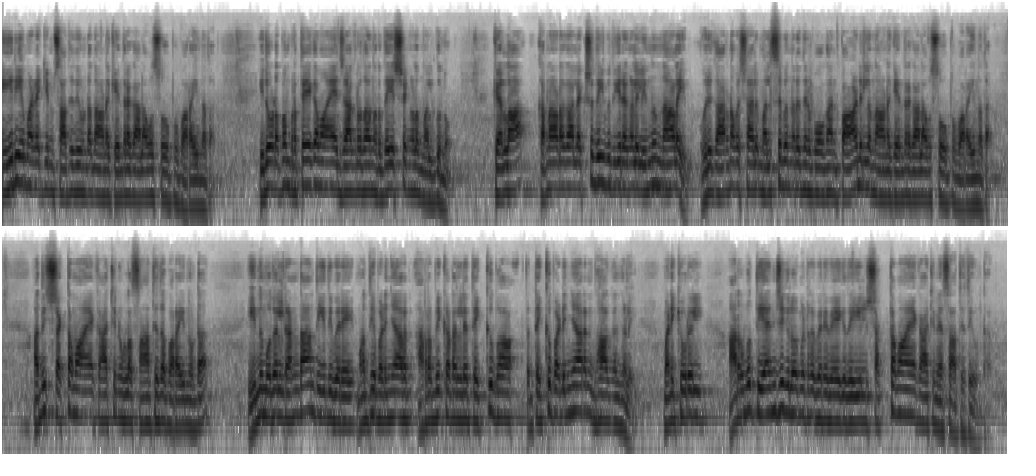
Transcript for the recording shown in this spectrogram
നേരിയ മഴയ്ക്കും സാധ്യതയുണ്ടെന്നാണ് കേന്ദ്ര കാലാവസ്ഥ വകുപ്പ് പറയുന്നത്. ഇതോടൊപ്പം പ്രത്യേകമായ ജാഗ്രതാ നിർദ്ദേശങ്ങളും നൽകുന്നു. കേരള കർണാടക ലക്ഷദ്വീപ് തീരങ്ങളിൽ ഇന്നും നാളെയും ഒരു കാരണവശാലും മത്സ്യബന്ധനത്തിന് പോകാൻ പാടില്ലെന്നാണ് കേന്ദ്ര കാലാവസ്ഥ വകുപ്പ് പറയുന്നത്. അതിശക്തമായ കാറ്റിനുള്ള സാധ്യത പറയുന്നുണ്ട്. ഇന്നു മുതൽ രണ്ടാം തീയതി വരെ മധ്യ പടിഞ്ഞാറൻ അറബിക്കടലിലെ തെക്ക് ഭാ തെക്ക് പടിഞ്ഞാറൻ ഭാഗങ്ങളിൽ മണിക്കൂറിൽ അറുപത്തിയഞ്ച് കിലോമീറ്റർ വരെ വേഗതയിൽ ശക്തമായ കാറ്റിന് സാധ്യതയുണ്ട്.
